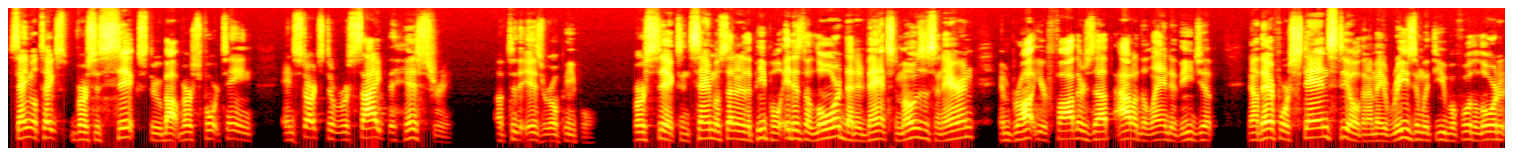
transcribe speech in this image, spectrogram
Samuel takes verses 6 through about verse 14 and starts to recite the history of to the Israel people. Verse 6, And Samuel said unto the people, It is the Lord that advanced Moses and Aaron and brought your fathers up out of the land of Egypt. Now therefore stand still that I may reason with you before the Lord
